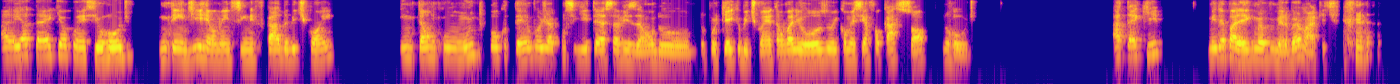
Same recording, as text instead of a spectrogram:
Aí até que eu conheci o Hold, entendi realmente o significado do Bitcoin, então com muito pouco tempo eu já consegui ter essa visão do, do porquê que o Bitcoin é tão valioso e comecei a focar só no Hold. Até que me deparei com o meu primeiro bear market.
